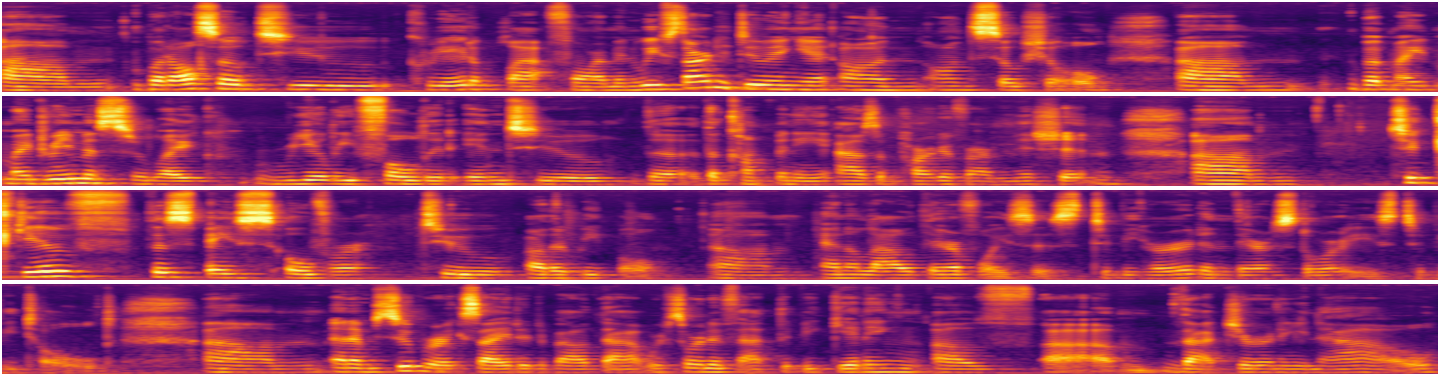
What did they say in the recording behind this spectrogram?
um, but also to create a platform. And we've started doing it on on social. Um, but my, my dream is to like really fold it into the the company as a part of our mission, um, to give the space over to other people um, and allow their voices to be heard and their stories to be told. Um, and I'm super excited about that. We're sort of at the beginning of um, that journey now.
